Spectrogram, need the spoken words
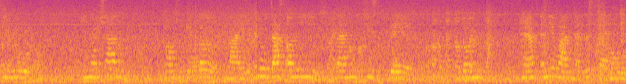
see you emotion how together like you just only spend this day. Don't have anyone understand you.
